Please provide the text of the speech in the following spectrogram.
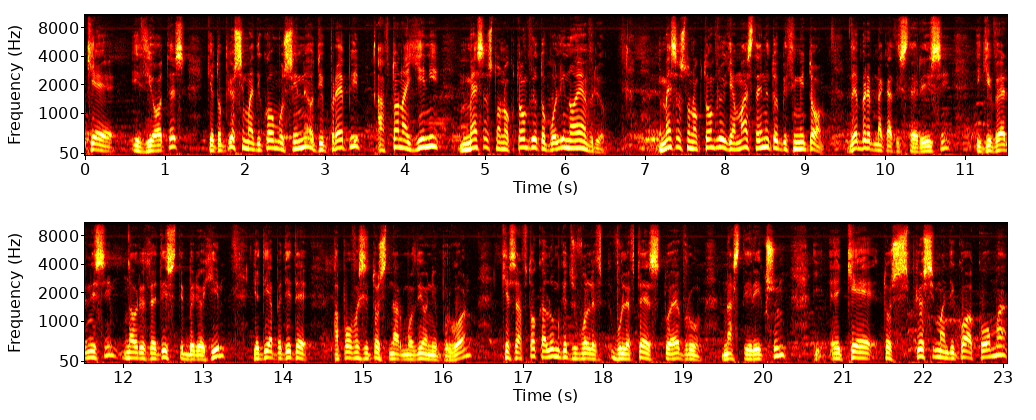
και ιδιώτες και το πιο σημαντικό όμως είναι ότι πρέπει αυτό να γίνει μέσα στον Οκτώβριο το πολύ Νοέμβριο. Μέσα στον Οκτώβριο για μας θα είναι το επιθυμητό. Δεν πρέπει να καθυστερήσει η κυβέρνηση να οριοθετήσει την περιοχή γιατί απαιτείται απόφαση των συναρμοδίων υπουργών και σε αυτό καλούμε και τους βουλευτές του Εύρου να στηρίξουν ε, και το πιο σημαντικό ακόμα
